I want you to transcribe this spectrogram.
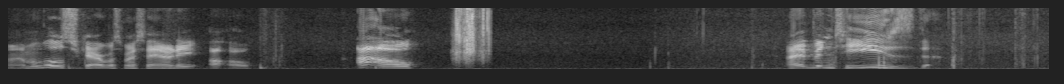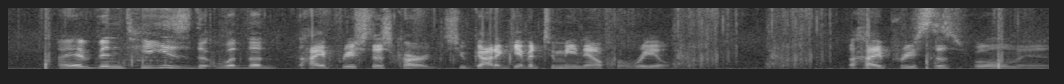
I'm a little scared. What's my sanity? Uh-oh. Uh-oh! I have been teased. I have been teased with the High Priestess cards. You gotta give it to me now for real. The High Priestess full, man.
